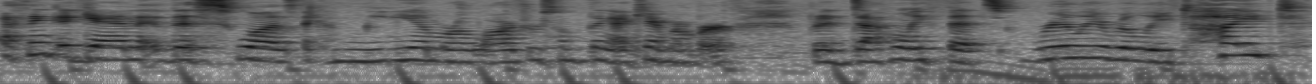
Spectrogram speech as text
I think again this was like a medium or a large or something, I can't remember, but it definitely fits really, really tight.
